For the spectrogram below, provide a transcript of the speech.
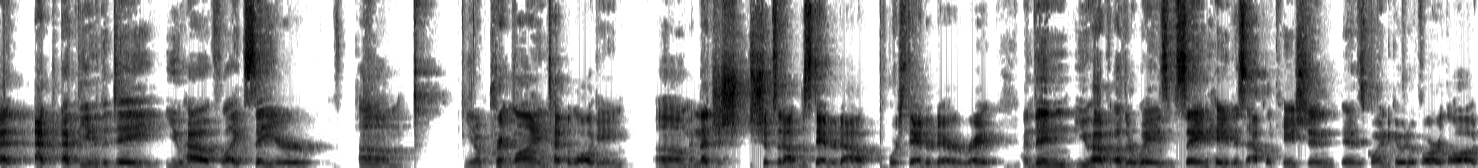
at, at, at the end of the day, you have like, say your, um, you know, print line type of logging, um, and that just ships it out to standard out or standard error, right? And then you have other ways of saying, hey, this application is going to go to var log,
